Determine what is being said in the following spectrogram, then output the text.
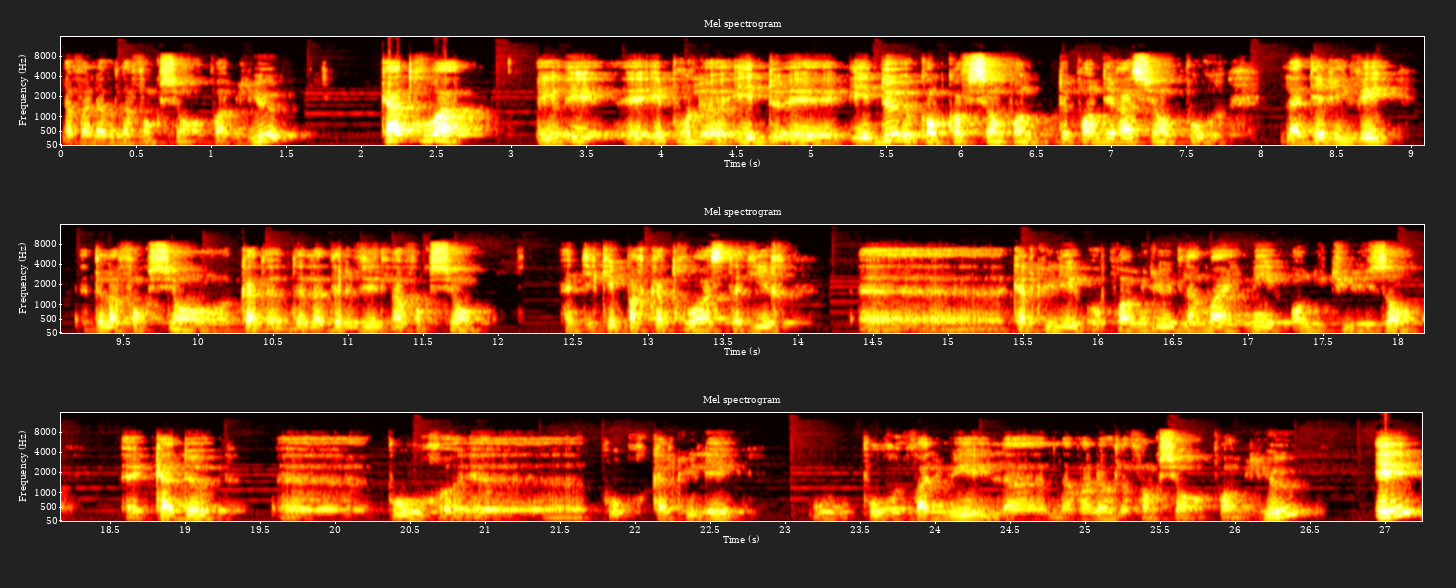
la valeur de la fonction point milieu. K3 et, et, pour le, et, 2, et 2 comme coefficient de pondération pour la dérivée de la fonction de la dérivée de la fonction indiquée par K3, c'est-à-dire euh, calculée au point milieu de la maille, mais en utilisant euh, K2 euh, pour, pour calculer ou pour évaluer la, la, valeur de la fonction au point milieu. Et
